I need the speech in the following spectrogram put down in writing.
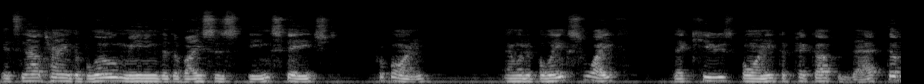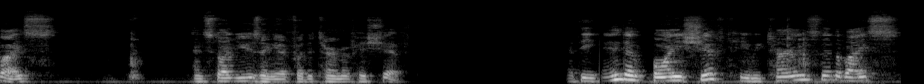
It's now turning to blue, meaning the device is being staged for Barney and when it blinks white, that cues Barney to pick up that device and start using it for the term of his shift. At the end of Barney's shift, he returns the device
